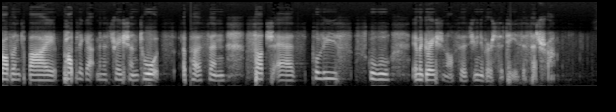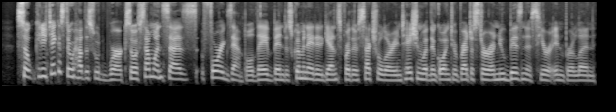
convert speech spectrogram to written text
governed by public administration towards a person, such as police, school, immigration office, universities, etc. So, can you take us through how this would work? So, if someone says, for example, they've been discriminated against for their sexual orientation when they're going to register a new business here in Berlin,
